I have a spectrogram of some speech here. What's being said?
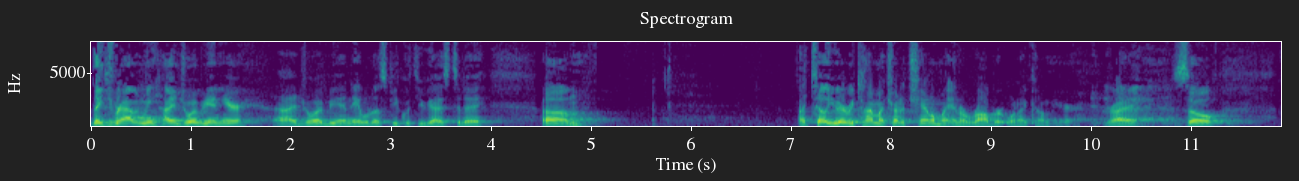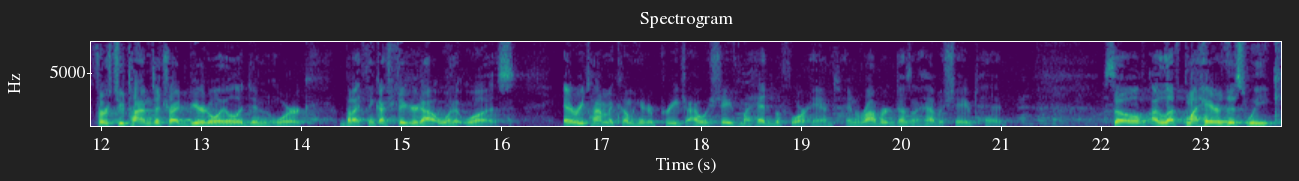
thank you for having me. I enjoy being here. I enjoy being able to speak with you guys today. Um, I tell you every time I try to channel my inner Robert when I come here, right? So, first two times I tried beard oil, it didn't work, but I think I figured out what it was. Every time I come here to preach, I always shave my head beforehand, and Robert doesn't have a shaved head. So, I left my hair this week,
